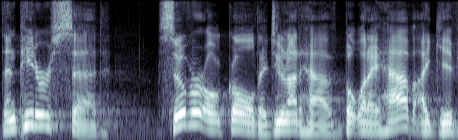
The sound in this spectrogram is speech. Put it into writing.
Then Peter said, Silver or gold I do not have, but what I have I give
